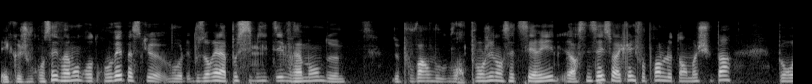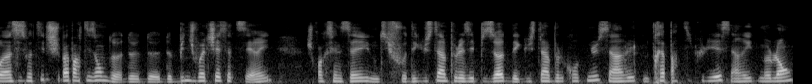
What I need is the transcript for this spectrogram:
et que je vous conseille vraiment de retrouver parce que vous, aurez la possibilité vraiment de, de pouvoir vous, replonger dans cette série. Alors c'est une série sur laquelle il faut prendre le temps. Moi je suis pas, pour ainsi soit-il, je suis pas partisan de, binge-watcher cette série. Je crois que c'est une série dont il faut déguster un peu les épisodes, déguster un peu le contenu. C'est un rythme très particulier, c'est un rythme lent.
